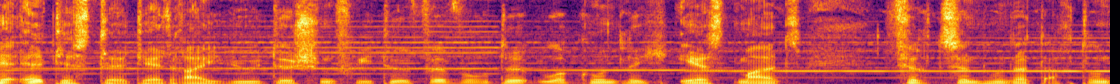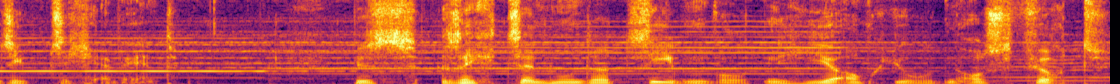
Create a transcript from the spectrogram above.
Der älteste der drei jüdischen Friedhöfe wurde urkundlich erstmals 1478 erwähnt. Bis 1607 wurden hier auch Juden aus Fürth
